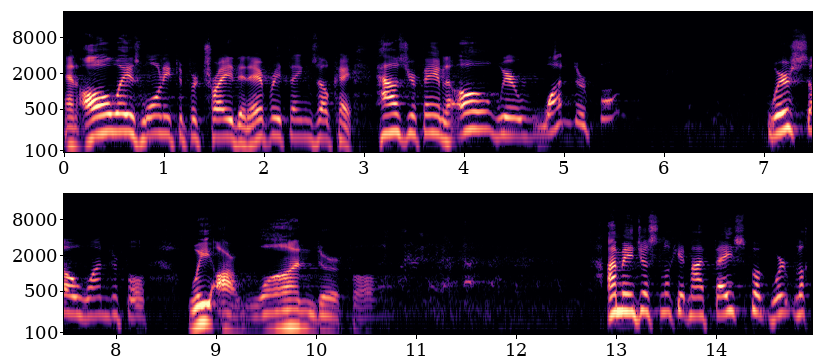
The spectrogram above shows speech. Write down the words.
and always wanting to portray that everything's okay. How's your family? Oh, we're wonderful. We're so wonderful. We are wonderful. I mean, just look at my Facebook. We're, look,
